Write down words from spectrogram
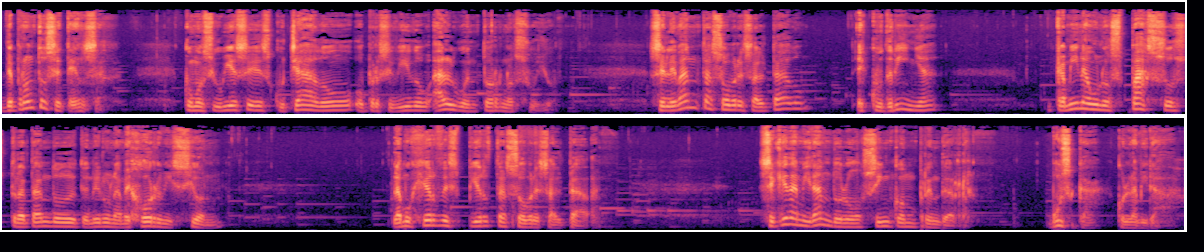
De pronto se tensa, como si hubiese escuchado o percibido algo en torno suyo. Se levanta sobresaltado, escudriña, camina unos pasos tratando de tener una mejor visión, La mujer despierta sobresaltada. Se queda mirándolo sin comprender. Busca con la mirada.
